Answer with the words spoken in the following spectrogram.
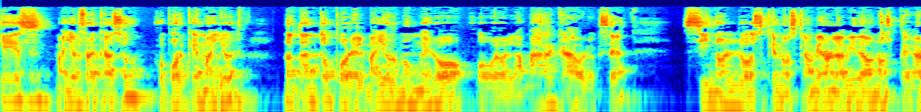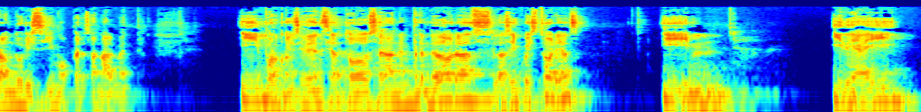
¿Qué es mayor fracaso o por qué mayor? No tanto por el mayor número o la marca o lo que sea, sino los que nos cambiaron la vida o nos pegaron durísimo personalmente. Y por coincidencia todos eran emprendedoras, las cinco historias. Y y de ahí,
